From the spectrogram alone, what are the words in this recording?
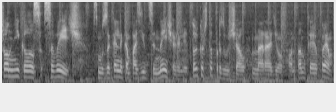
Шон Николас Сэвидж с музыкальной композицией Naturally только что прозвучал на радио Фонтанка FM.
